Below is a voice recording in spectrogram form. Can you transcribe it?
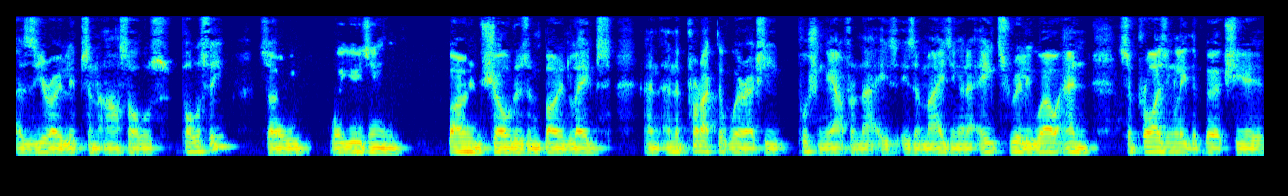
a zero lips and assholes policy. So we're using bone shoulders and bone legs, and and the product that we're actually pushing out from that is is amazing, and it eats really well. And surprisingly, the Berkshire,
